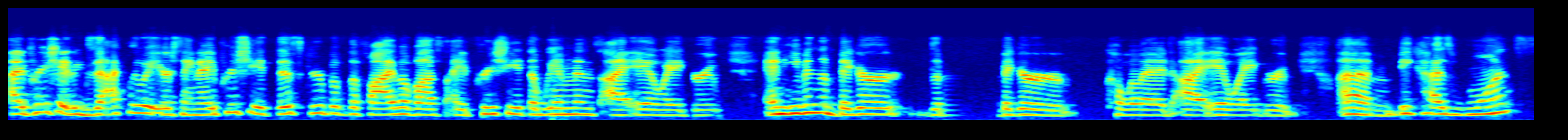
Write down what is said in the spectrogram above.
I appreciate exactly what you're saying. I appreciate this group of the five of us. I appreciate the women's IAOA group and even the bigger the bigger co-ed IAOA group. Um, because once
